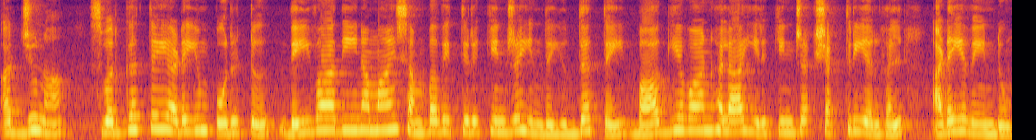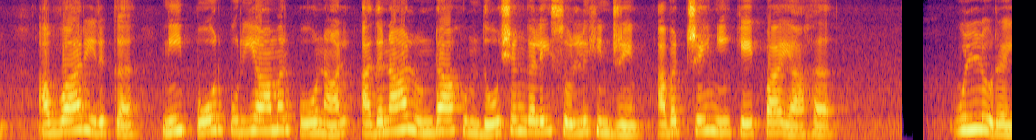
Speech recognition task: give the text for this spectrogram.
அர்ஜுனா ஸ்வர்க்கத்தை அடையும் பொருட்டு தெய்வாதீனமாய் சம்பவித்திருக்கின்ற இந்த யுத்தத்தை பாக்யவான்களாய் இருக்கின்ற க்ஷத்திரியர்கள் அடைய வேண்டும். அவ்வாறு இருக்க நீ போர் புரியாமற் போனால் அதனால் உண்டாகும் தோஷங்களை சொல்லுகின்றேன் அவற்றை நீ கேட்பாயாக. உள்ளுரை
